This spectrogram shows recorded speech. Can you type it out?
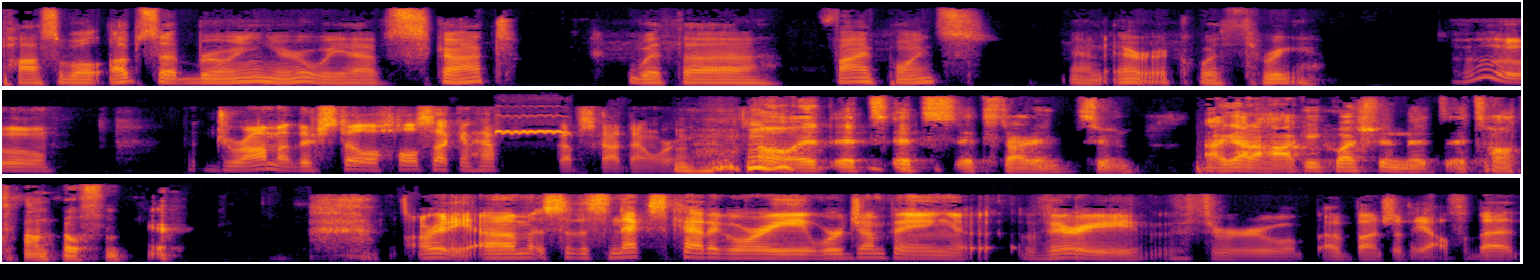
Possible upset brewing here. We have Scott with uh five points and Eric with three. Ooh, drama. There's still a whole second half up, Scott. Don't worry. oh, it, it's it's it's starting soon. I got a hockey question. It, it's all downhill from here. Alrighty. Um, so this next category, we're jumping very through a bunch of the alphabet.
